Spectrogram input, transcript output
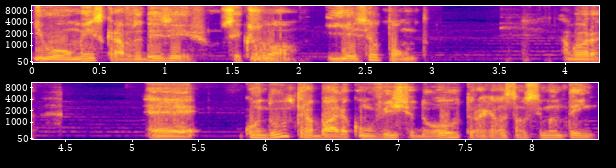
E o homem é escravo do desejo sexual. E esse é o ponto. Agora, é, quando um trabalha com o vício do outro, a relação se mantém.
